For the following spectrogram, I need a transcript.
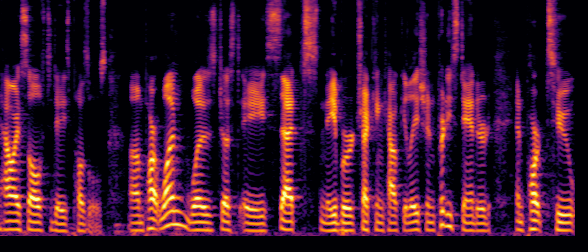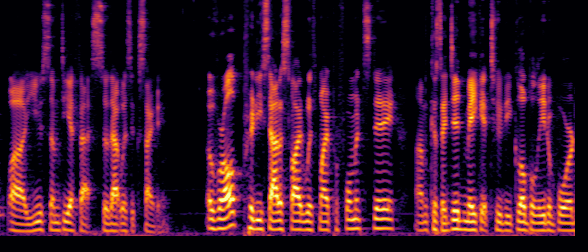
how I solved today's puzzles. Um, part one was just a set neighbor checking calculation, pretty standard, and part two uh, used some DFS, so that was exciting. Overall, pretty satisfied with my performance today because um, I did make it to the global leaderboard.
